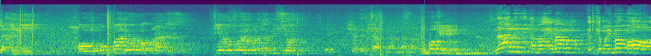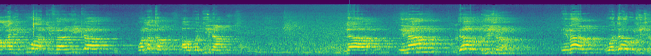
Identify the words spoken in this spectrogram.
lakini kwa upande huko hakuna tatizo. Je, huko kwenu kuna taklifu yote? Okay. Nani ama imam katika maimamu hawa alikuwa akifahamika kwa laqab au kwa jina la Imam Darul Hijra, Imam wa Darul Hijra.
